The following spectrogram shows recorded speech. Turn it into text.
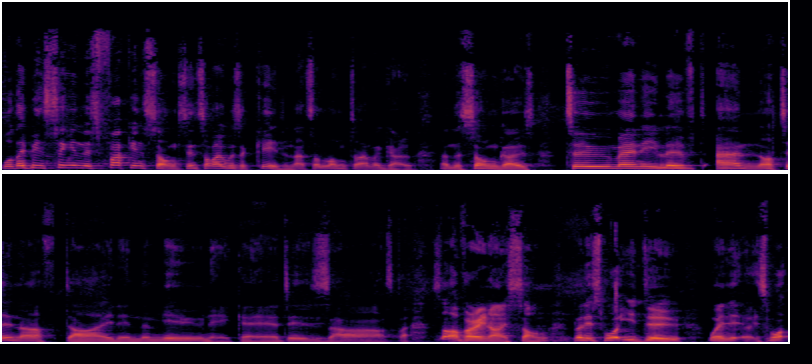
well, they've been singing this fucking song since I was a kid, and that's a long time ago. And the song goes, "Too many lived and not enough died in the Munich air disaster." It's not a very nice song, but it's what you do. When it, it's what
